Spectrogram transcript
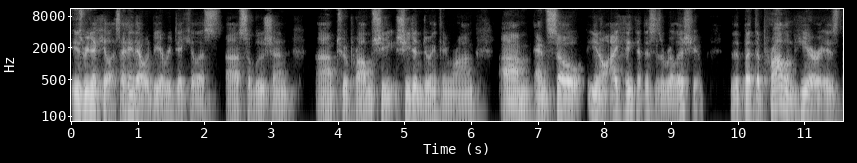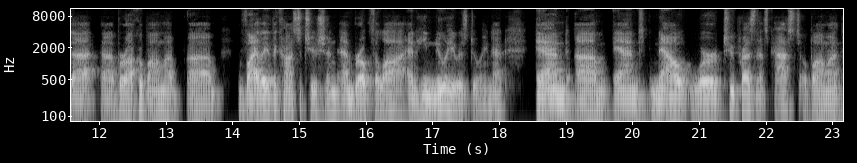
is ridiculous. I think that would be a ridiculous uh, solution um, to a problem. She she didn't do anything wrong, um, and so you know I think that this is a real issue. The, but the problem here is that uh, Barack Obama. Um, violated the Constitution and broke the law, and he knew he was doing it. And um, and now we're two presidents past Obama.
